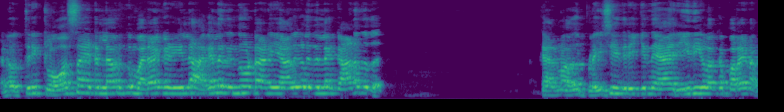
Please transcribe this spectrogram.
കാരണം ഒത്തിരി ക്ലോസ് ആയിട്ട് എല്ലാവർക്കും വരാൻ കഴിയില്ല അകലെ നിന്നുകൊണ്ടാണ് ഈ ആളുകൾ ഇതെല്ലാം കാണുന്നത്. കാരണം അത് പ്ലേസ് ചെയ്തിരിക്കുന്ന ആ രീതികളൊക്കെ പറയണം.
